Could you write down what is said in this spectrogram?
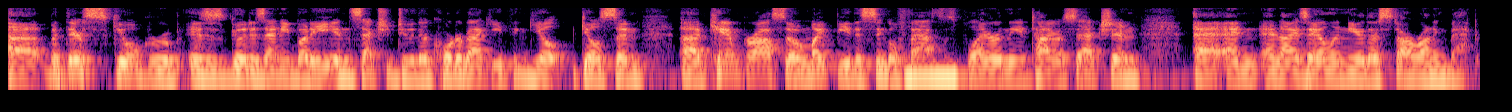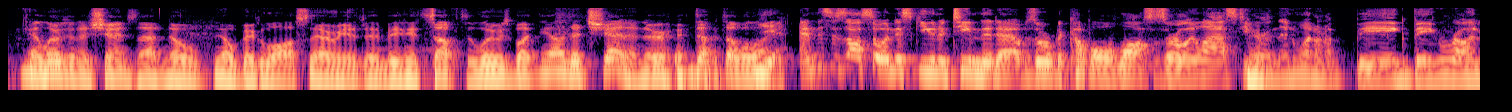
Uh, but their skill group is as good as anybody in Section 2. Their quarterback, Ethan Gil- Gilson. Uh, Cam Grasso might be the single fastest player in the entire section, and, and Isaiah Lanier, their star running back. And losing to Shen's not no no big loss there. I mean, it's, I mean, it's tough to lose, but you know that's Shen and they're double A. Yeah, and this is also a Niskayuna team that uh, absorbed a couple of losses early last year and then went on a big, big run.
